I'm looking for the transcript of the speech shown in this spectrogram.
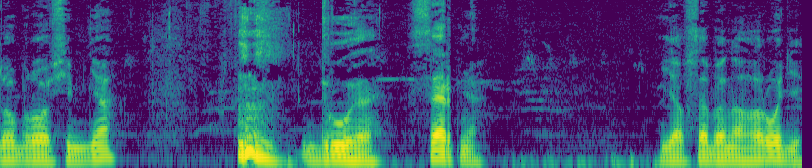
Доброго всім дня. 2 серпня. Я в себе на городі.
